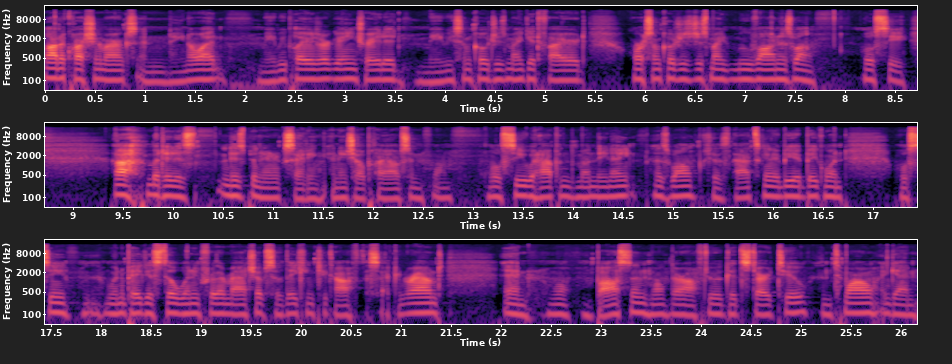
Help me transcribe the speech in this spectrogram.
A lot of question marks, and you know what? Maybe players are getting traded. Maybe some coaches might get fired, or some coaches just might move on as well. We'll see. Uh, but it is it has been an exciting NHL playoffs, and well, we'll see what happens Monday night as well because that's going to be a big one. We'll see. Winnipeg is still winning for their matchup, so they can kick off the second round. And well, Boston, well, they're off to a good start too. And tomorrow, again,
